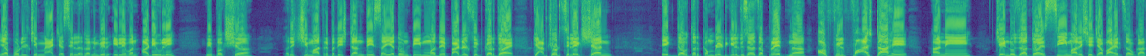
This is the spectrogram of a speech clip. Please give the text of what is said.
या पुढीलची मॅच असेल रणवीर इलेव्हन आडिवली. विपक्ष रिची मात्र प्रतिष्ठान देसाई या दोन टीममध्ये पॅडल स्वीप करतोय. कॅपशॉट सिलेक्शन एक धाव तर कंप्लीट केली दुसऱ्याचा प्रयत्न. आउटफील्ड फास्ट आहे. आणि चेंडू जातोय. सी मारिशेच्या बाहेर चौकार.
